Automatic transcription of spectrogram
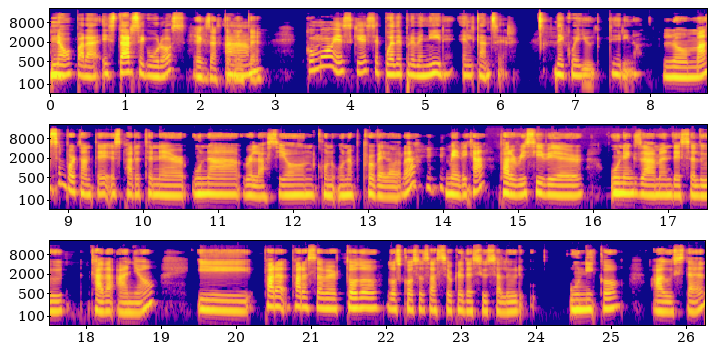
¿no? Para estar seguros. Exactamente. ¿Cómo es que se puede prevenir el cáncer de cuello uterino? Lo más importante es para tener una relación con una proveedora médica para recibir un examen de salud cada año y para, para saber todas las cosas acerca de su salud único a usted.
